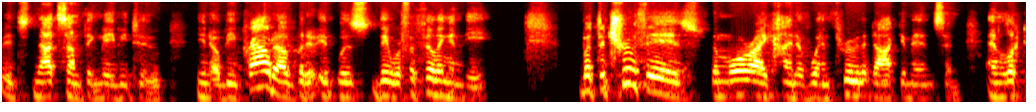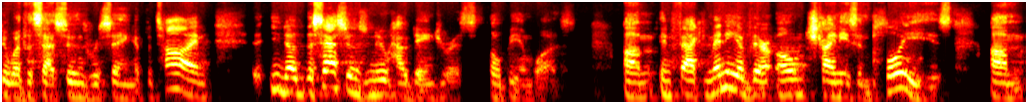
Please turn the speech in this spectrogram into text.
it's not something maybe to, you know, be proud of, but it, it was, they were fulfilling a need. But the truth is, the more I kind of went through the documents and, and looked at what the Sassoons were saying at the time, you know, the Sassoons knew how dangerous opium was. Um, in fact, many of their own Chinese employees um,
